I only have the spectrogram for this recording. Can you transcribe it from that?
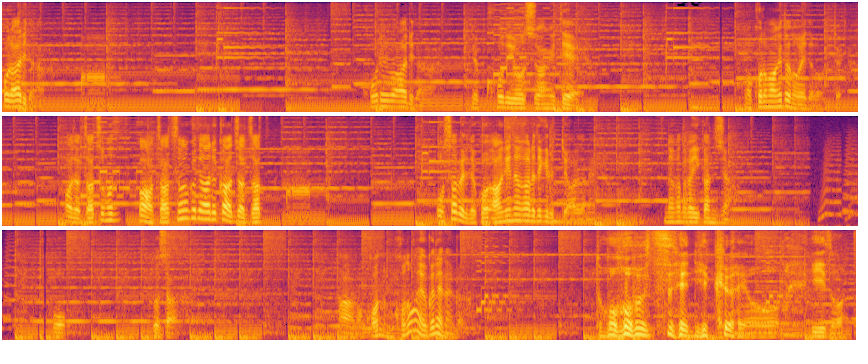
これありだな。これはありだな。で、ここで用紙を上げて、まあ、これも上げたのがいいだろうって。あ、じゃあ雑学、あ、雑学であれか。じゃあ雑、おしゃべりでこう上げながらできるっていうあれだね。なかなかいい感じじゃん。お、どうした？あ、もうこの、この方がよくねなんか。動物園に行くわよ。いいぞ。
